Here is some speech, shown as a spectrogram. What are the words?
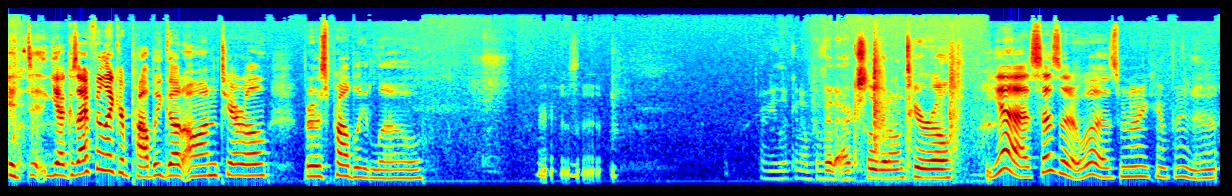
It did, yeah, because I feel like it probably got on TRL, but it was probably low. Where is it? Are you looking up if it actually got on TRL? Yeah, it says that it was, but now I can't find it.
